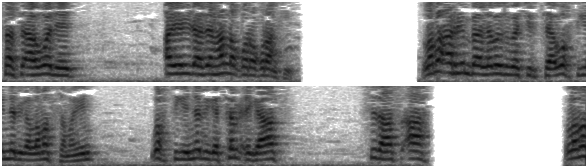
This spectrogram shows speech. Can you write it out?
Saas aawadeed ayay yidhahdeen halla qoro qur'aankii. Laba arrin baa labaduba jirtaa wakhtigii nebiga lama samayn wakhtigii nebiga jamcigaas sidaas ah lama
